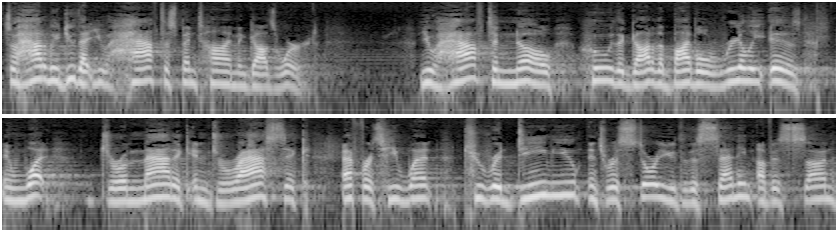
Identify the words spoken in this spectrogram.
So, how do we do that? You have to spend time in God's Word. You have to know who the God of the Bible really is and what dramatic and drastic efforts he went to redeem you and to restore you through the sending of his Son,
